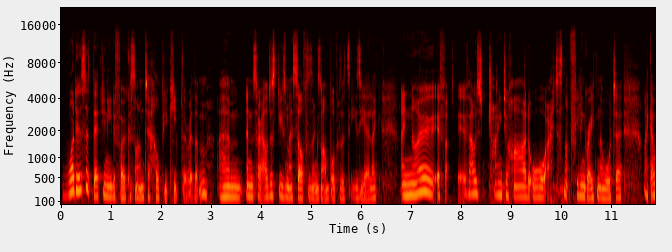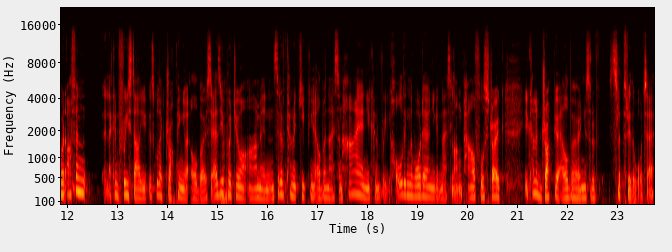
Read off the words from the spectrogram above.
what is it that you need to focus on to help you keep the rhythm. Um, and sorry, I'll just use myself as an example because it's easier. Like I know if if I was trying too hard or I just not feeling great in the water, like I would often like in freestyle, you, it's called like dropping your elbow. So as you mm. put your arm in, instead of kind of keeping your elbow nice and high and you're kind of really holding the water and you get a nice long powerful stroke, you kind of drop your elbow and you sort of slip through the water.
